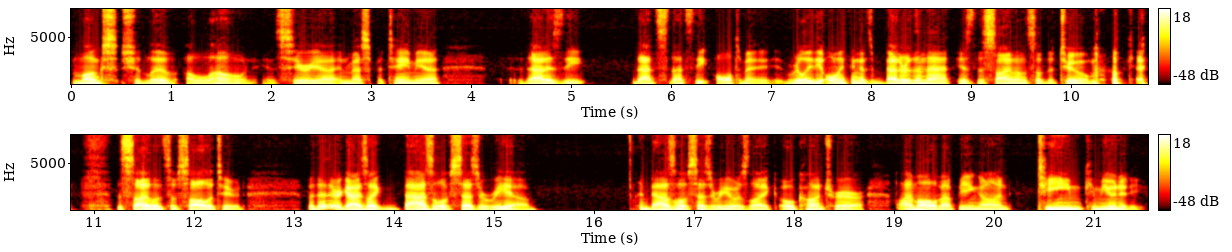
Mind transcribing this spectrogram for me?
monks should live alone in Syria and Mesopotamia. That is the that's that's the ultimate. Really, the only thing that's better than that is the silence of the tomb. okay, the silence of solitude. But then there are guys like Basil of Caesarea, and Basil of Caesarea was like, "Au contraire, I'm all about being on team community.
